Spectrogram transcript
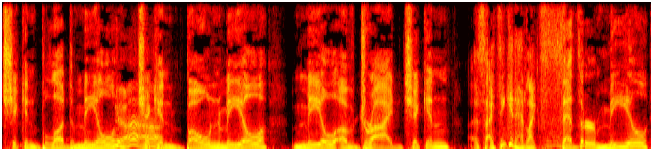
chicken blood meal, Yeah. chicken bone meal, meal of dried chicken. I think it had like feather meal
